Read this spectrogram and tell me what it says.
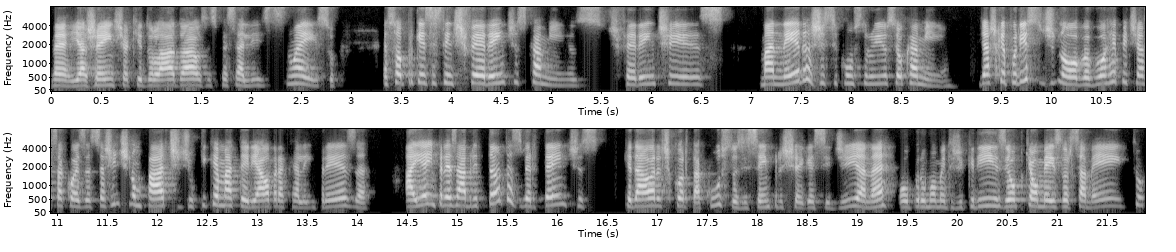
né? E a gente aqui do lado, ah, os especialistas, não é isso. É só porque existem diferentes caminhos, diferentes maneiras de se construir o seu caminho. E acho que é por isso, de novo, eu vou repetir essa coisa: se a gente não parte de o que é material para aquela empresa, aí a empresa abre tantas vertentes que na hora de cortar custos, e sempre chega esse dia, né? Ou por um momento de crise, ou porque é o mês do orçamento,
